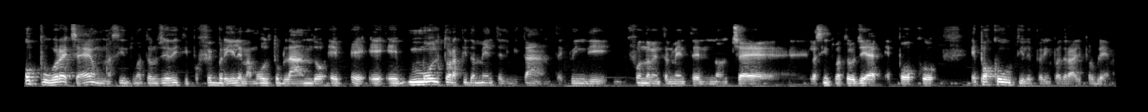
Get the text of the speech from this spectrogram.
oppure c'è una sintomatologia di tipo febbrile ma molto blando e, e, e, e, molto rapidamente limitante, quindi fondamentalmente non c'è la sintomatologia è poco, è poco utile per inquadrare il problema.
